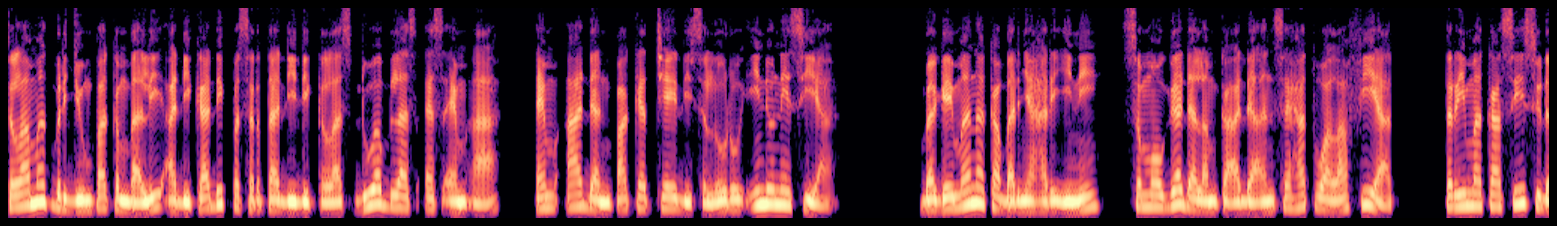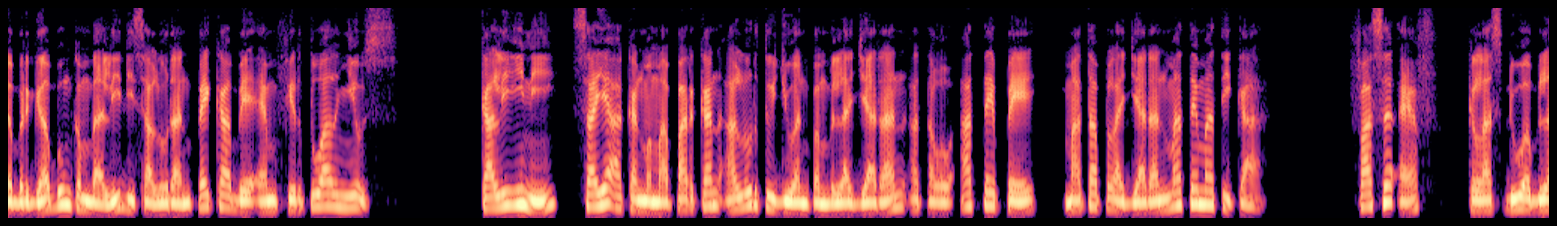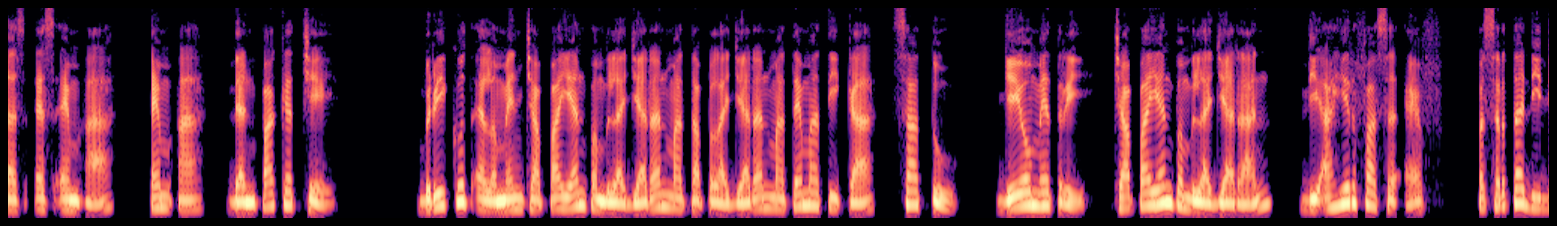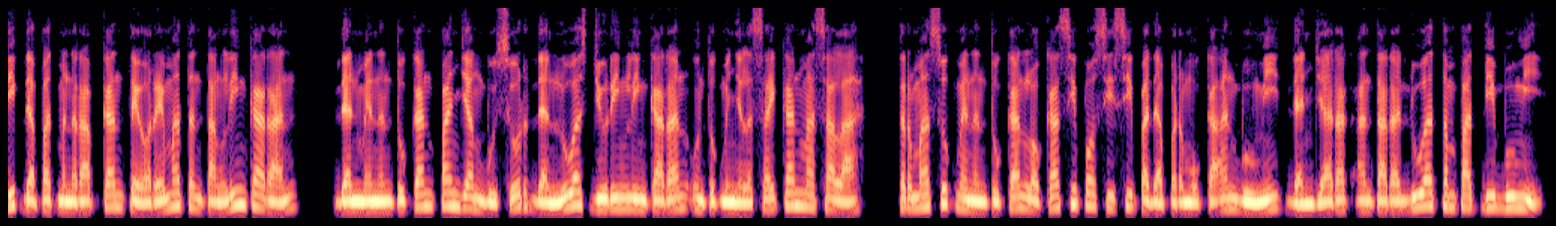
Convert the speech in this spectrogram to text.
Selamat berjumpa kembali adik-adik peserta didik kelas 12 SMA, MA dan paket C di seluruh Indonesia. Bagaimana kabarnya hari ini? Semoga dalam keadaan sehat walafiat. Terima kasih sudah bergabung kembali di saluran PKBM Virtual News. Kali ini, saya akan memaparkan alur tujuan pembelajaran atau ATP, mata pelajaran matematika. Fase F, kelas 12 SMA, MA, dan paket C. Berikut elemen capaian pembelajaran mata pelajaran matematika, 1. Geometri. Capaian pembelajaran, di akhir fase F, peserta didik dapat menerapkan teorema tentang lingkaran, dan menentukan panjang busur dan luas juring lingkaran untuk menyelesaikan masalah, termasuk menentukan lokasi posisi pada permukaan bumi dan jarak antara dua tempat di bumi.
